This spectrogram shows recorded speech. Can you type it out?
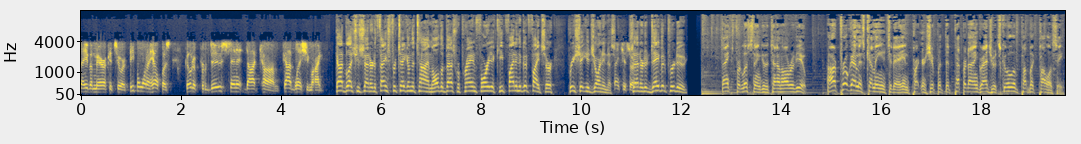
Save America tour. If people want to help us, go to PerdueSenate.com. God bless you, Mike. God bless you, Senator. Thanks for taking the time. All the best. We're praying for you. Keep fighting the good fight, sir. Appreciate you joining us. Thank you, sir. Senator David Perdue. Thanks for listening to the Town Hall Review. Our program is coming today in partnership with the Pepperdine Graduate School of Public Policy.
